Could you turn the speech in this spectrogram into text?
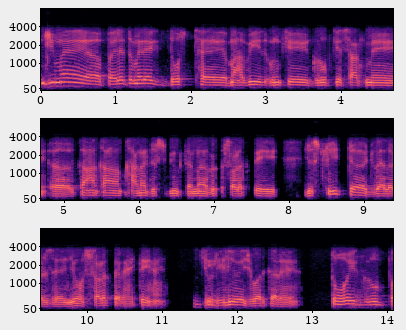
जी मैं पहले तो मेरे एक दोस्त है महावीर उनके ग्रुप के साथ में कहाँ कहाँ खाना डिस्ट्रीब्यूट करना सड़क पे जो स्ट्रीट ड्वेलर्स हैं जो सड़क पे रहते हैं जो। डेली वेज वर्कर हैं तो वो एक ग्रुप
